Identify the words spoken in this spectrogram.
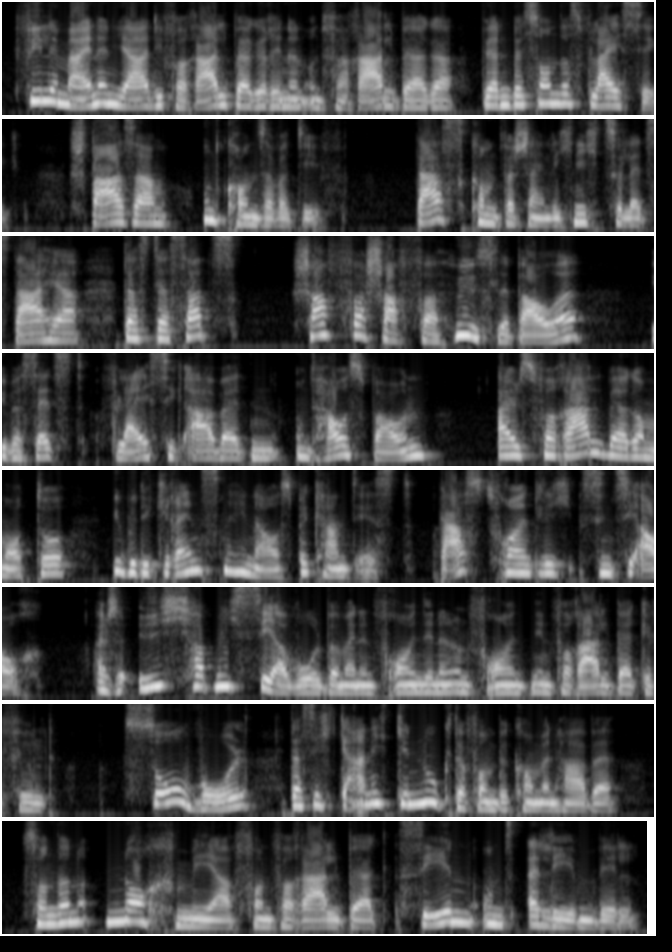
Viele meinen ja, die Vorarlbergerinnen und Vorarlberger werden besonders fleißig, sparsam und konservativ. Das kommt wahrscheinlich nicht zuletzt daher, dass der Satz Schaffer, Schaffer, Hüsle baue übersetzt fleißig arbeiten und Haus bauen, als Vorarlberger Motto über die Grenzen hinaus bekannt ist. Gastfreundlich sind sie auch. Also ich habe mich sehr wohl bei meinen Freundinnen und Freunden in Vorarlberg gefühlt. So wohl, dass ich gar nicht genug davon bekommen habe, sondern noch mehr von Vorarlberg sehen und erleben will.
